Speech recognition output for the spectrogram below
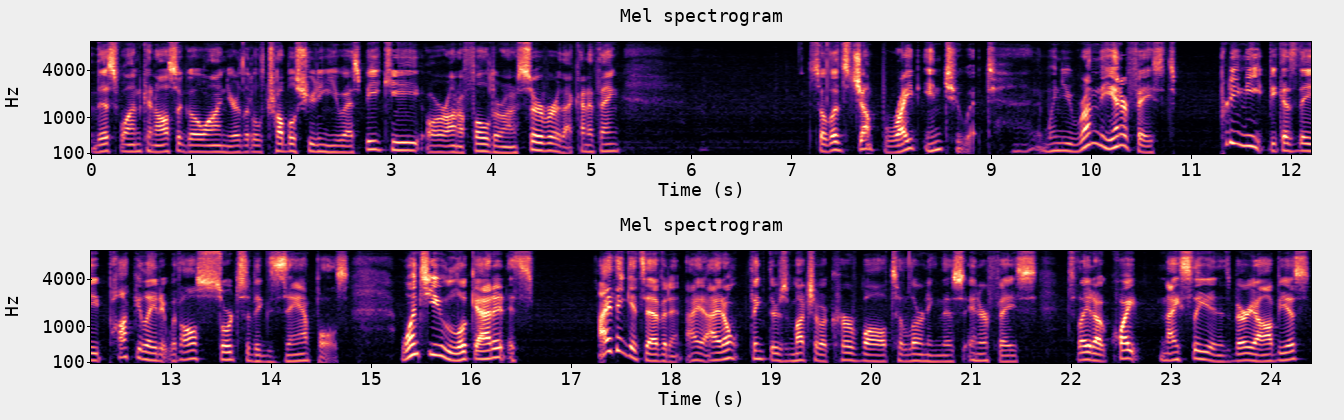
this one can also go on your little troubleshooting USB key or on a folder on a server, that kind of thing. So let's jump right into it. When you run the interface, it's pretty neat because they populate it with all sorts of examples. Once you look at it, it's I think it's evident. I, I don't think there's much of a curveball to learning this interface. It's laid out quite nicely and it's very obvious.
